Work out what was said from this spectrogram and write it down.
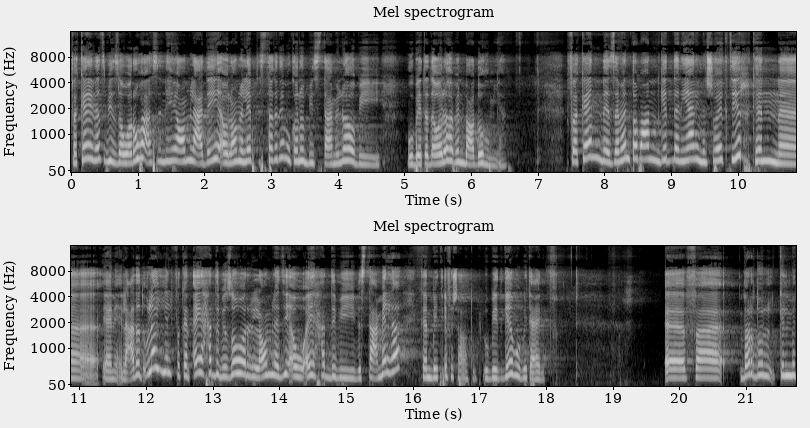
فكان الناس بيزوروها أساس إن هي عملة عادية أو العملة اللي هي بتستخدم وكانوا بيستعملوها وبي... وبيتداولوها بين بعضهم يعني. فكان زمان طبعا جدا يعني من شوية كتير كان يعني العدد قليل فكان أي حد بيزور العملة دي أو أي حد بي- بيستعملها كان بيتقفش على طول وبيتجاب وبيتعرف. آه، فبرضو كلمة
